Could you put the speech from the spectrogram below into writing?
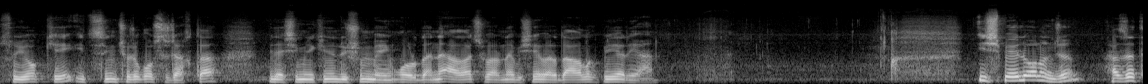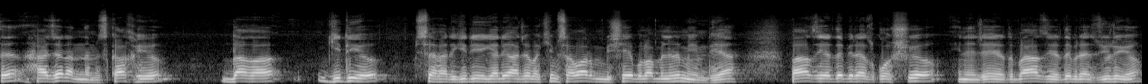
Su yok ki içsin çocuk o sıcakta. Bir de şimdikini düşünmeyin. Orada ne ağaç var ne bir şey var. Dağlık bir yer yani. İş böyle olunca Hazreti Hacer annemiz kalkıyor Dağa gidiyor. Bir sefer gidiyor geliyor acaba kimse var mı bir şey bulabilir miyim diye. Bazı yerde biraz koşuyor, ineceği yerde bazı yerde biraz yürüyor.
